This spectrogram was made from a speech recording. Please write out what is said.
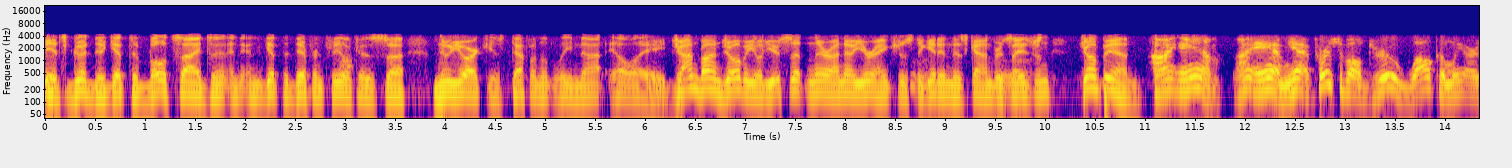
it's good to get to both sides and, and, and get the different feel because uh, New York is definitely not L.A. Jon BonJovial, you're sitting there. I know you're anxious to get in this conversation. Jump in. I am. I am. Yeah. First of all, Dru, welcome. We are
